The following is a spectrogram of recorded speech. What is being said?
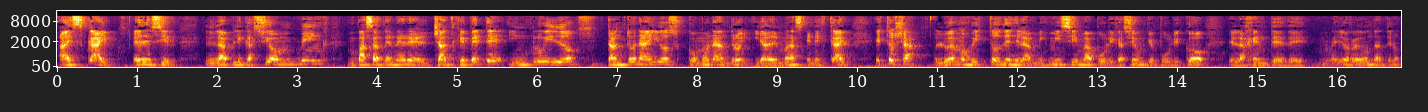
a Skype. Es decir, la aplicación Bing vas a tener el chat GPT incluido tanto en iOS como en Android y además en Skype. Esto ya lo hemos visto desde la mismísima publicación que publicó el agente de medio redundante, ¿no?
